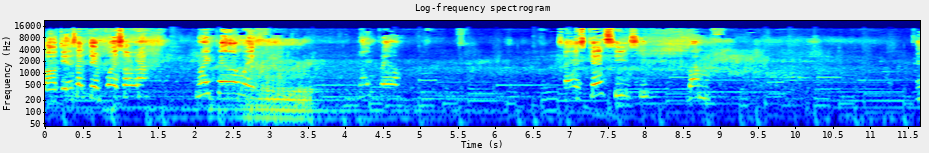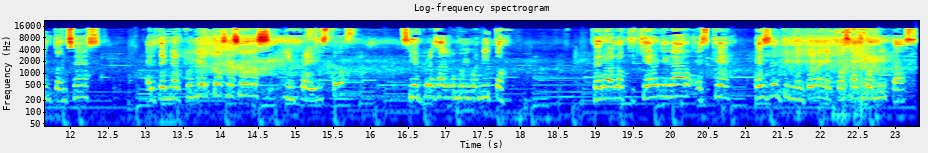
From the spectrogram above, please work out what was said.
cuando tienes el tiempo de sobra, no hay pedo, güey. No hay pedo. ¿sabes qué? Sí, sí, vamos. Entonces, el tener cubiertos esos imprevistos siempre es algo muy bonito. Pero a lo que quiero llegar es que ese sentimiento de cosas bonitas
